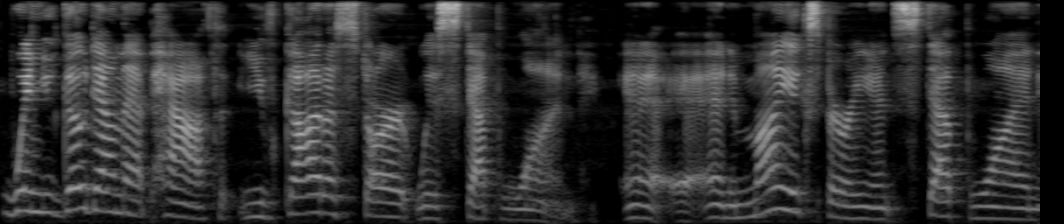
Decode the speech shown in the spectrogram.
when you go down that path, you've got to start with step one. And in my experience, step one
